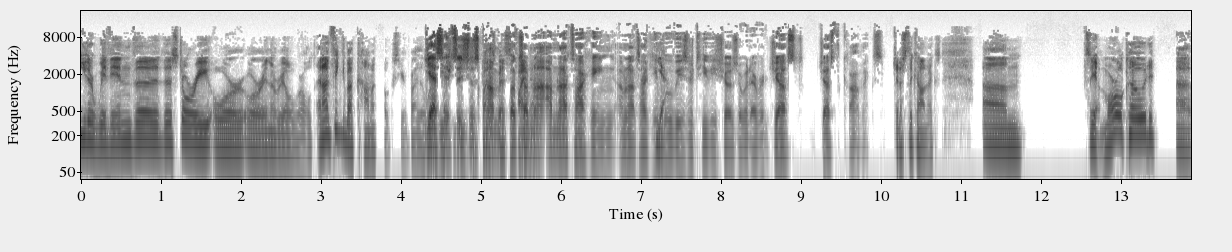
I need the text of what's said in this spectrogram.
either within the the story or or in the real world. And I'm thinking about comic books here, by the way. yes, it's it's just comic books. I'm that. not I'm not talking I'm not talking Yeah. movies or TV shows or whatever. Just just comics. just the comics. Um, so yeah, moral code, uh,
